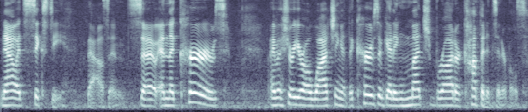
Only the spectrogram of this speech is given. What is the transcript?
Now it's 60,000. So, and the curves, I'm sure you're all watching it, the curves are getting much broader confidence intervals.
